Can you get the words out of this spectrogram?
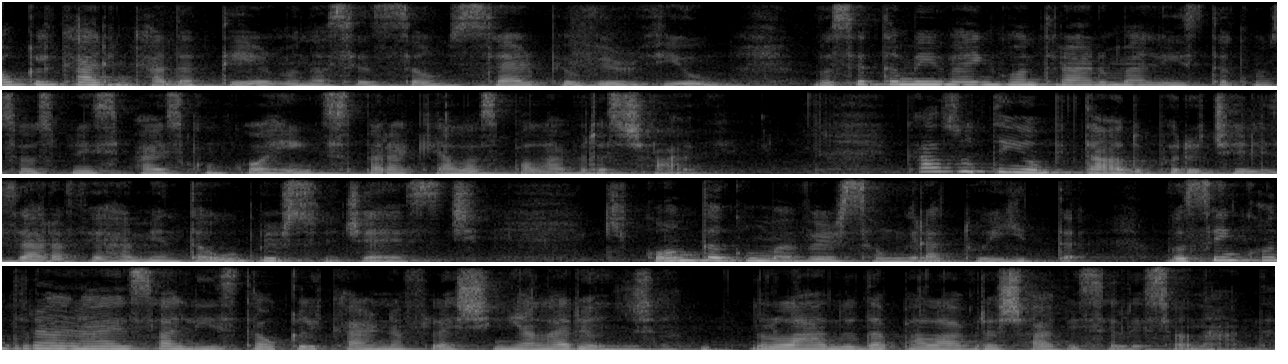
Ao clicar em cada termo na seção SERP Overview, você também vai encontrar uma lista com seus principais concorrentes para aquelas palavras-chave. Caso tenha optado por utilizar a ferramenta Ubersuggest, que conta com uma versão gratuita, você encontrará essa lista ao clicar na flechinha laranja, no lado da palavra-chave selecionada.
